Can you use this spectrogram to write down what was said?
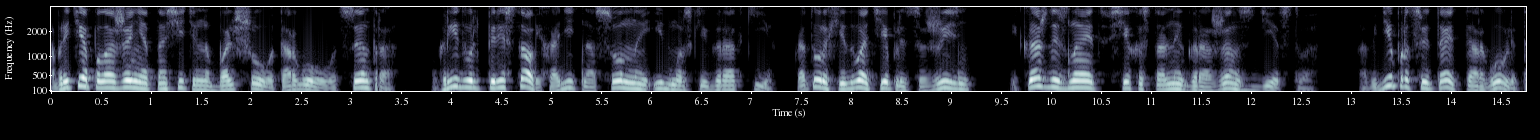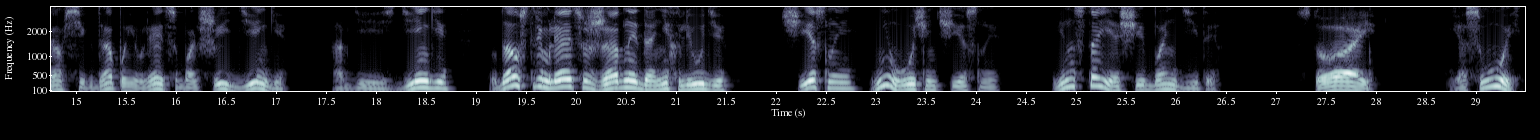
Обретя положение относительно большого торгового центра, Гридвальд перестал приходить на сонные идморские городки, в которых едва теплится жизнь, и каждый знает всех остальных горожан с детства. А где процветает торговля, там всегда появляются большие деньги. А где есть деньги, туда устремляются жадные до них люди. Честные, не очень честные и настоящие бандиты. «Стой!» «Я свой!»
